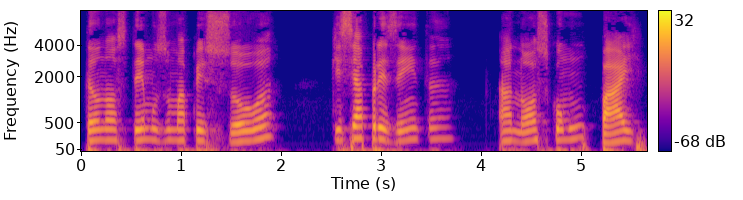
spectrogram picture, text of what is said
Então nós temos uma pessoa que se apresenta a nós como um pai.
